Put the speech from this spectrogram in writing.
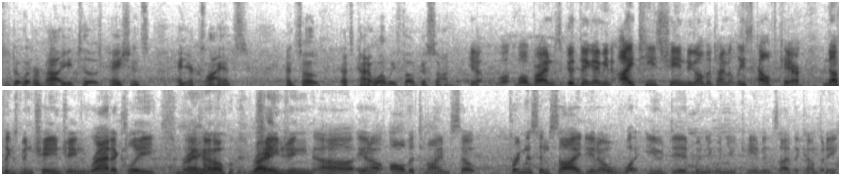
to deliver value to those patients and your clients. And so that's kind of what we focus on. Yeah, well, well, Brian, it's a good thing. I mean, IT's changing all the time, at least healthcare, nothing's been changing radically, right. you know, right. changing uh, you know, all the time. So bring us inside, you know, what you did when you, when you came inside the company,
